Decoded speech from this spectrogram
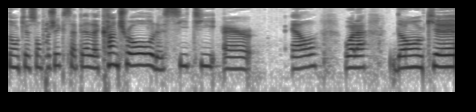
Donc son projet qui s'appelle Control, le CTR. L. Voilà. Donc, euh,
